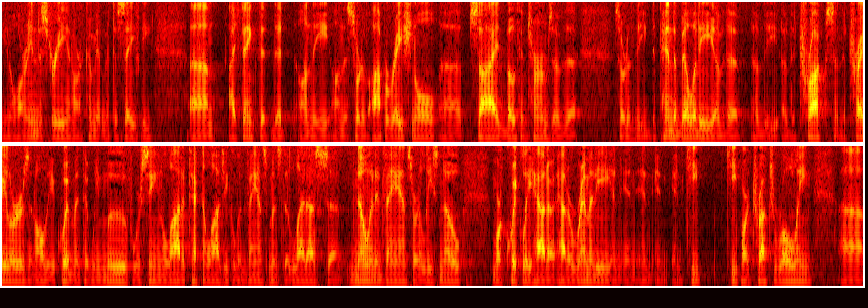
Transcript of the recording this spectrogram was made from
you know our industry and our commitment to safety. Um, I think that, that on, the, on the sort of operational uh, side, both in terms of the sort of the dependability of the, of, the, of the trucks and the trailers and all the equipment that we move, we're seeing a lot of technological advancements that let us uh, know in advance or at least know more quickly how to, how to remedy and, and, and, and keep keep our trucks rolling. Uh,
